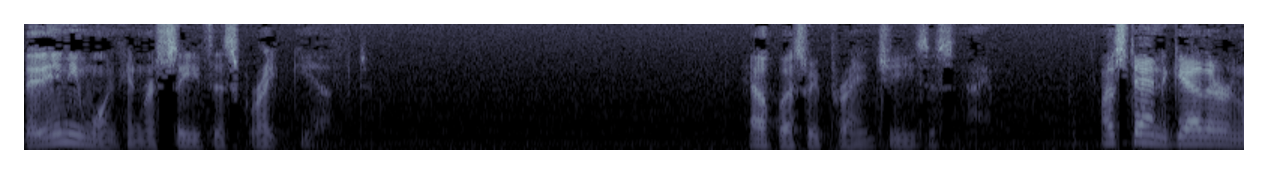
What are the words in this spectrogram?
that anyone can receive this great gift. Help us, we pray, in Jesus' name. Let's stand together and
